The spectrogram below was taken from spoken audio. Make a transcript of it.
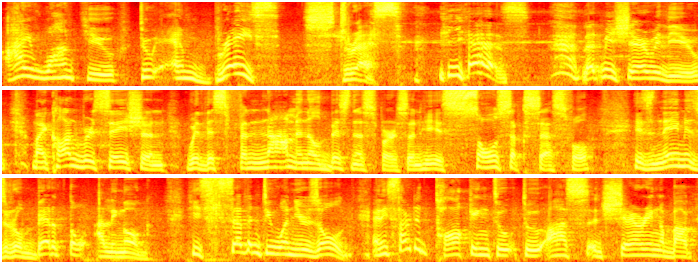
I want you to embrace stress. yes. Let me share with you my conversation with this phenomenal business person. He is so successful. His name is Roberto Alingog. He's 71 years old and he started talking to, to us and sharing about,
